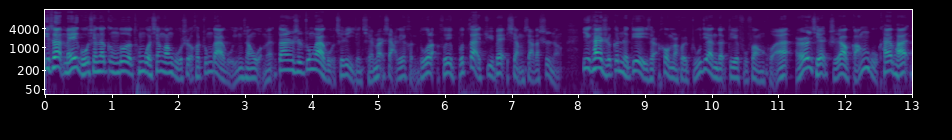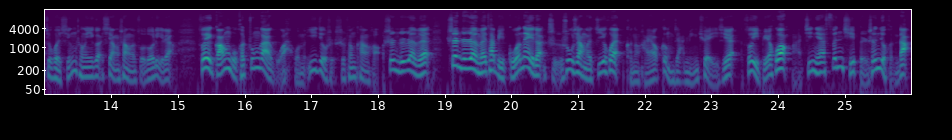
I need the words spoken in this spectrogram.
第三，美股现在更多的通过香港股市和中概股影响我们，但是中概股其实已经前面下跌很多了，所以不再具备向下的势能。一开始跟着跌一下，后面会逐渐的跌幅放缓，而且只要港股开盘，就会形成一个向上的做多力量。所以港股和中概股啊，我们依旧是十分看好，甚至认为，甚至认为它比国内的指数项的机会可能还要更加明确一些。所以别慌啊，今年分歧本身就很大，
